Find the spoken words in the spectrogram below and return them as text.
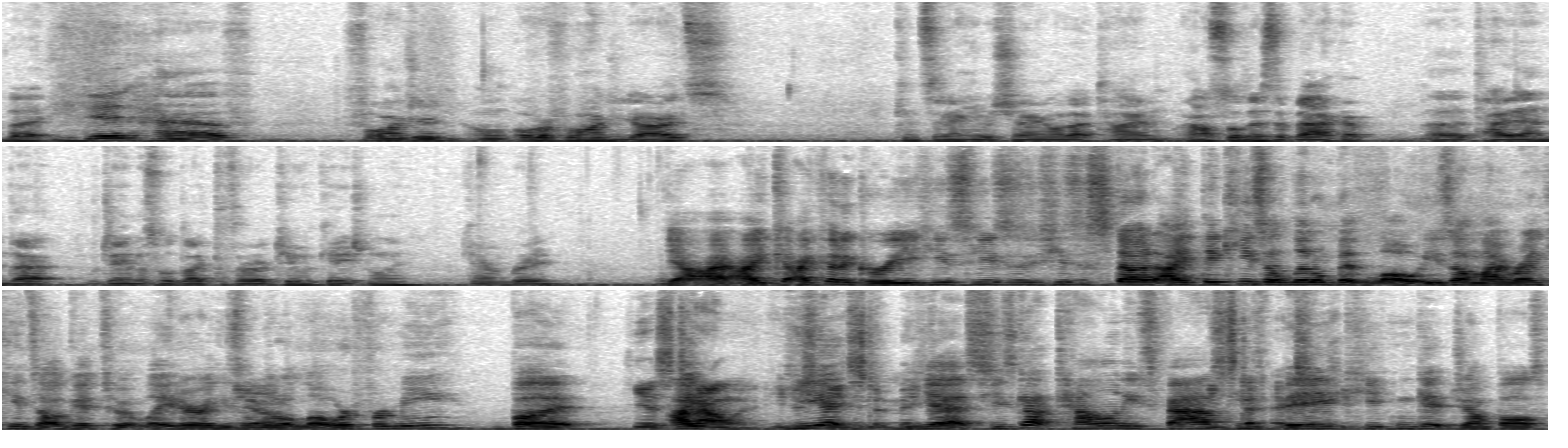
But he did have 400 o- over 400 yards, considering he was sharing all that time. Also, there's a backup uh, tight end that Jameis would like to throw to occasionally, Cameron Brate. Yeah, I, I, I could agree. He's he's a, he's a stud. I think he's a little bit low. He's on my rankings. I'll get to it later. He's a little lower for me, but He has I- talent. He just he- needs to make. yes, he's got talent. He's fast. Needs He's big. execute. He can get jump balls,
